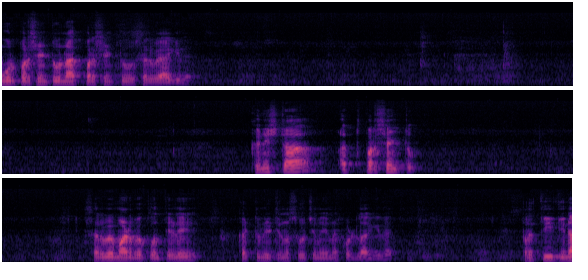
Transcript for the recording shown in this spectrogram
ಮೂರು ಪರ್ಸೆಂಟು, ನಾಲ್ಕು ಪರ್ಸೆಂಟು ಸರ್ವೆ ಆಗಿದೆ. ಕನಿಷ್ಠ ಹತ್ತು ಪರ್ಸೆಂಟು ಸರ್ವೆ ಮಾಡಬೇಕು ಅಂತೇಳಿ ಕಟ್ಟುನಿಟ್ಟಿನ ಸೂಚನೆಯನ್ನು ಕೊಡಲಾಗಿದೆ. ಪ್ರತಿದಿನ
